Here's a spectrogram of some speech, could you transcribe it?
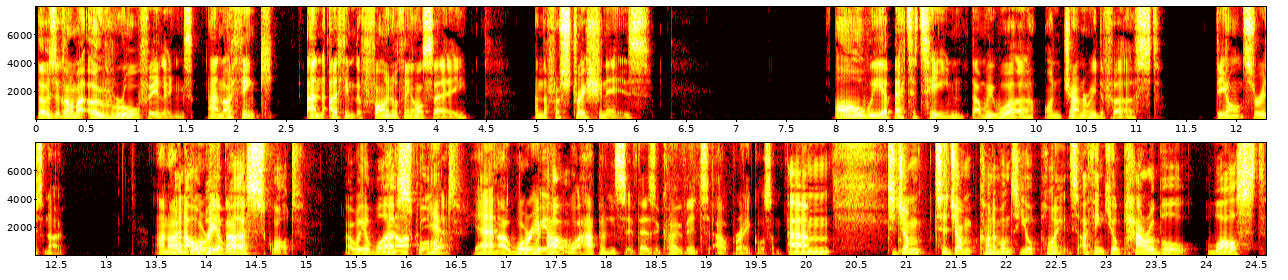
Those are kind of my overall feelings, and I think, and I think the final thing I'll say, and the frustration is, are we a better team than we were on January the first? The answer is no. And I and are worry we a about worse squad? Are we a worse I- squad? Yeah. yeah. And I worry about are. what happens if there's a COVID outbreak or something. Um, to jump to jump kind of onto your points, I think your parable, whilst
